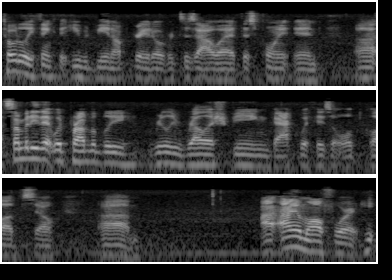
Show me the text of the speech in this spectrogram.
totally think that he would be an upgrade over Tazawa at this point, and uh, somebody that would probably really relish being back with his old club. So um, I, I am all for it. He,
